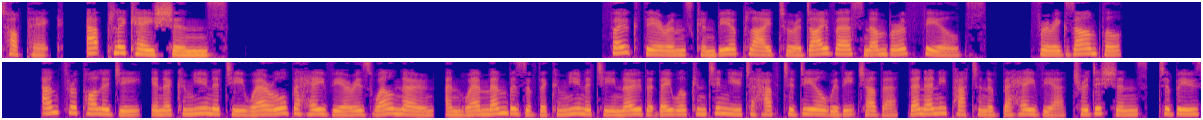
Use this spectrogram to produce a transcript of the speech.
Topic: Applications. Folk theorems can be applied to a diverse number of fields. For example, Anthropology, in a community where all behavior is well known, and where members of the community know that they will continue to have to deal with each other, then any pattern of behavior traditions, taboos,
